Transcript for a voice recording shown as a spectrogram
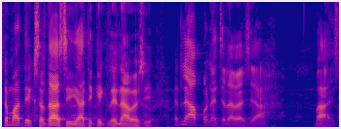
સમાજને એક શ્રદ્ધા છે અહીંયાથી કંઈક લઈને આવે છે. એટલે આપણને ચલાવે છે આ. બસ.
